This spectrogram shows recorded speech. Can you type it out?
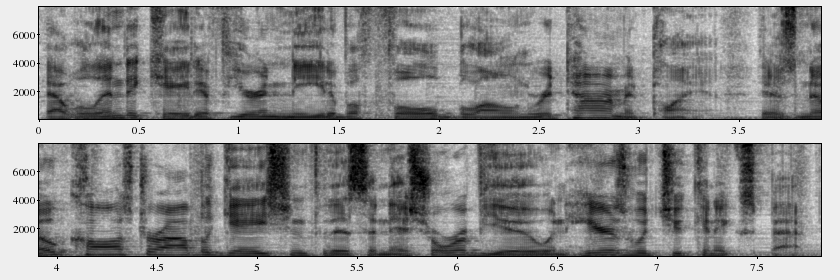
that will indicate if you're in need of a full blown retirement plan. There's no cost or obligation for this initial review, and here's what you can expect.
